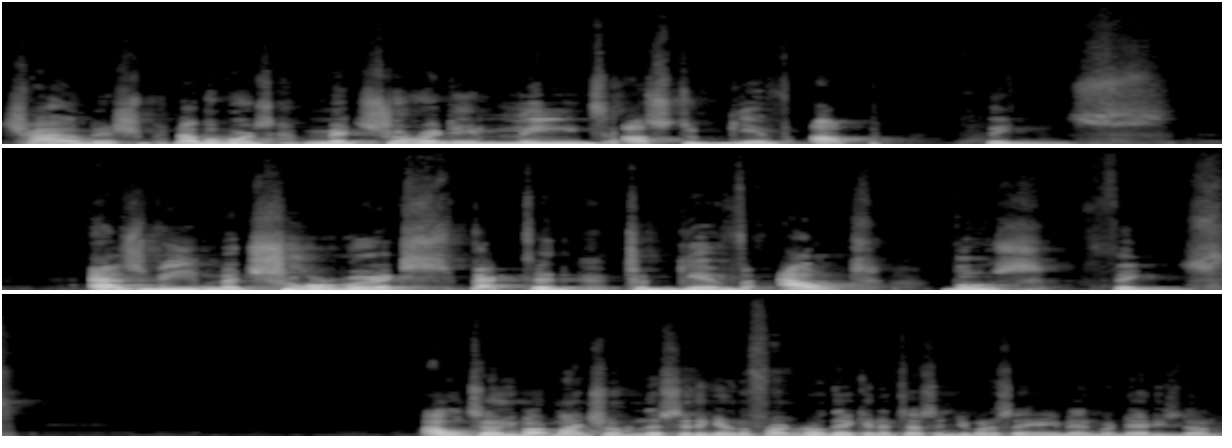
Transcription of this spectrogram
childish. In other words, maturity leads us to give up things. As we mature, we're expected to give out those things. I will tell you about my children. They're sitting here in the front row. They can attest, and you're going to say amen when daddy's done.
